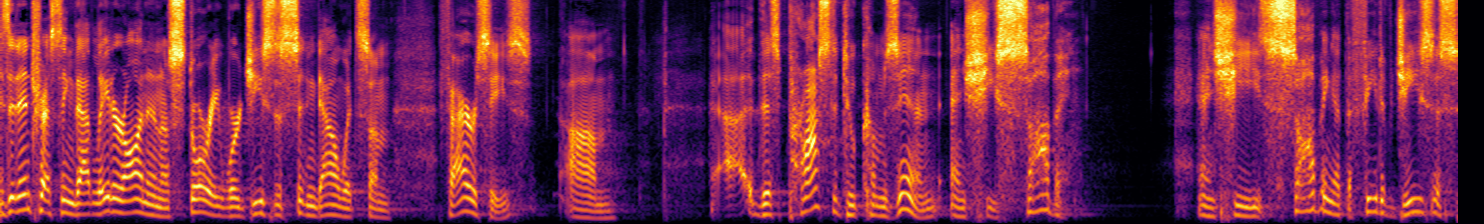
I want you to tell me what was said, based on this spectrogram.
Is it interesting that later on in a story where Jesus is sitting down with some Pharisees, um, uh, this prostitute comes in and she's sobbing. And she's sobbing at the feet of Jesus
